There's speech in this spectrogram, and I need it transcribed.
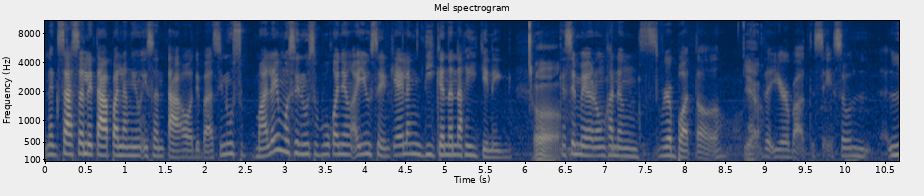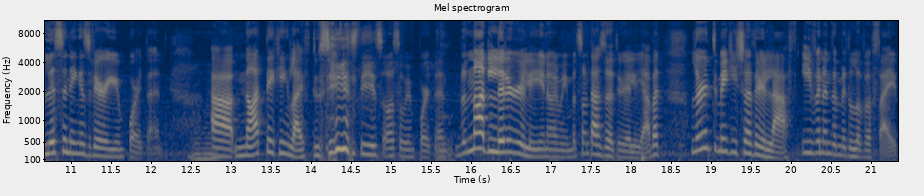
nagsasalita pa lang yung isang tao, di ba? Sinusub malay mo, sinusubukan niyang ayusin, kaya lang hindi ka na nakikinig. Uh, Kasi meron ka ng rebuttal Yeah. that you're about to say. So, listening is very important. Mm-hmm. Uh, not taking life too seriously is also important. Not literally, you know what I mean? But sometimes literally, yeah. But learn to make each other laugh, even in the middle of a fight.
